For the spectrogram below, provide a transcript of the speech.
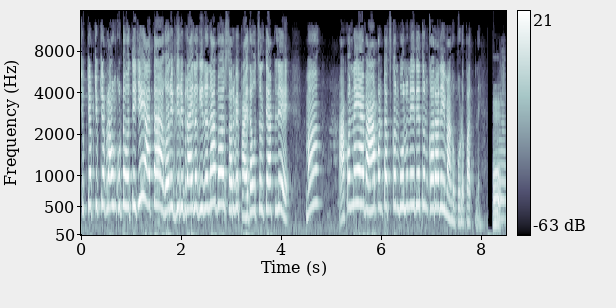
चुपचाप चुपचाप राहून कुठं होती जी? आता गरीब गिरीब राहिलं गेलं ना बर सर्व फायदा उचलते आपले. मग? आपण नाही आहे बा आपण टचकन बोलू नाही देतो करारे मागं पुढं पाहत नाही. अ,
